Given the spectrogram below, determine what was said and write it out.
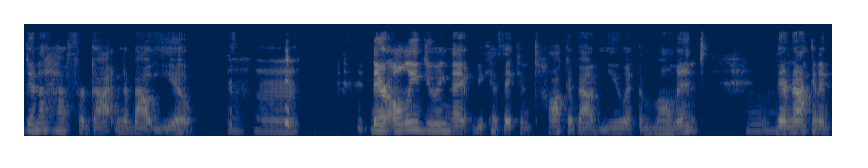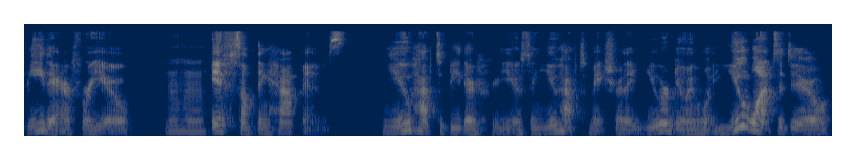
gonna have forgotten about you mm-hmm. they're only doing that because they can talk about you at the moment mm-hmm. they're not going to be there for you mm-hmm. if something happens you have to be there for you. So you have to make sure that you are doing what you want to do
